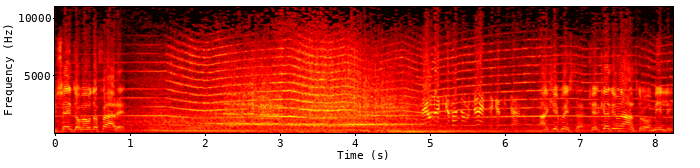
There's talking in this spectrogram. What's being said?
Sento, ma ho da fare. È una chiamata urgente, capitano. Anche questa. Cercate un altro, Millie.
